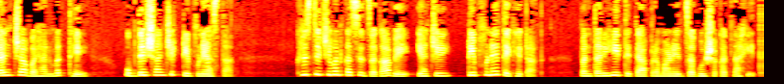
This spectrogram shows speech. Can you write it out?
त्यांच्या वह्यांमध्ये उपदेशांची टिपणे असतात. ख्रिस्ती जीवन कसे जगावे याची टिपणे ते घेतात पण तरीही ते त्याप्रमाणे जगू शकत नाहीत.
